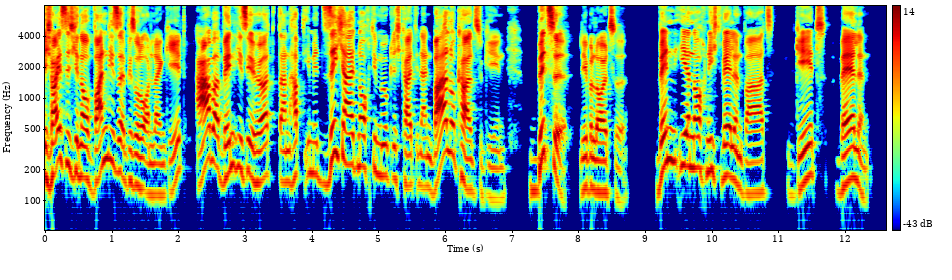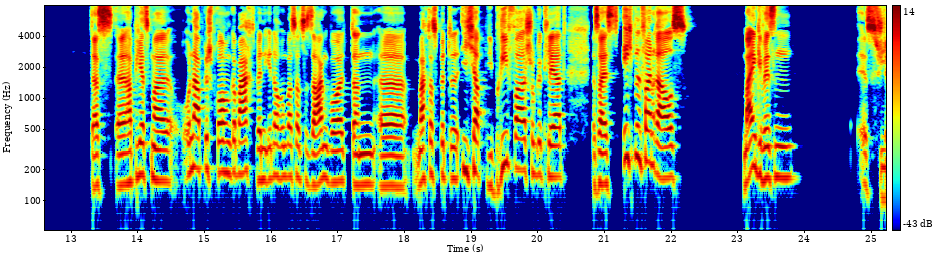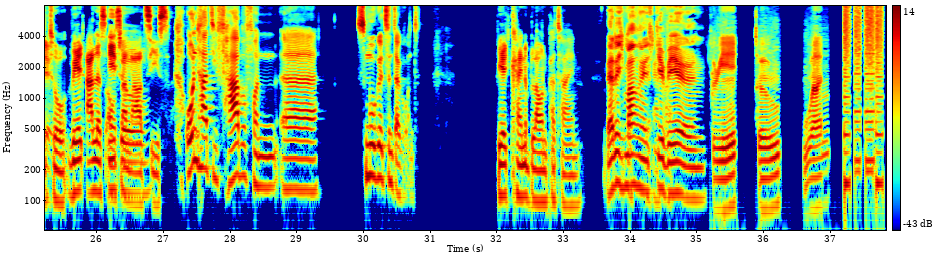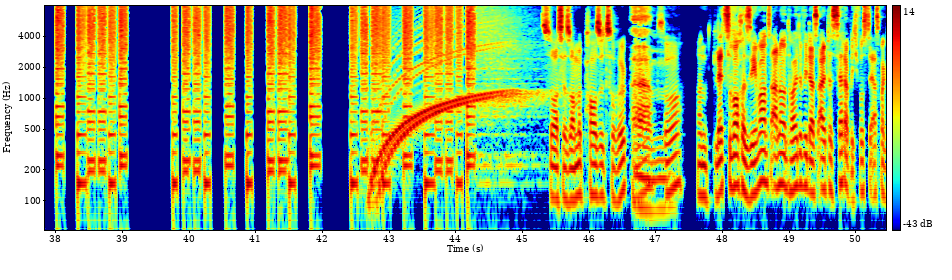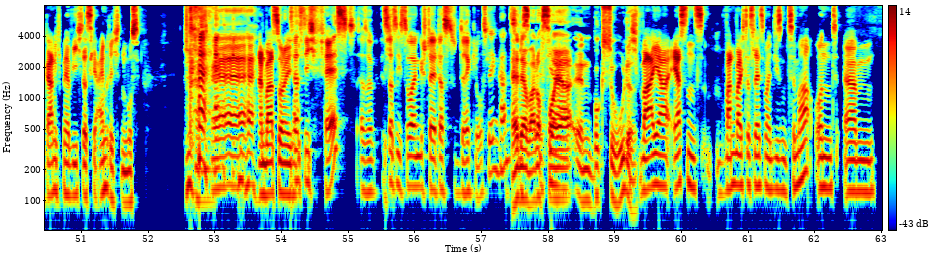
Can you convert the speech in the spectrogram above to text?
Ich weiß nicht genau, wann diese Episode online geht, aber wenn ihr sie hört, dann habt ihr mit Sicherheit noch die Möglichkeit, in ein Wahllokal zu gehen. Bitte, liebe Leute, wenn ihr noch nicht wählen wart, geht wählen. Das äh, habe ich jetzt mal unabgesprochen gemacht. Wenn ihr noch irgendwas dazu sagen wollt, dann äh, macht das bitte. Ich habe die Briefwahl schon geklärt. Das heißt, ich bin fein raus. Mein Gewissen ist still. Vito wählt alles außer. Nazis. Und hat die Farbe von äh, Smuggels Hintergrund. Wählt keine blauen Parteien. Werde ich machen, ich gehe wählen. Three, two, one. So aus der Sommerpause zurück. Ähm. So. Und letzte Woche sehen wir uns alle und heute wieder das alte Setup. Ich wusste erstmal gar nicht mehr, wie ich das hier einrichten muss. Äh, Dann war es so Ist nicht. das nicht fest? Also ist das nicht so eingestellt, dass du direkt loslegen kannst? Hä, der war doch ist vorher in Buxtehude. Ich war ja erstens, wann war ich das letzte Mal in diesem Zimmer? Und ähm,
